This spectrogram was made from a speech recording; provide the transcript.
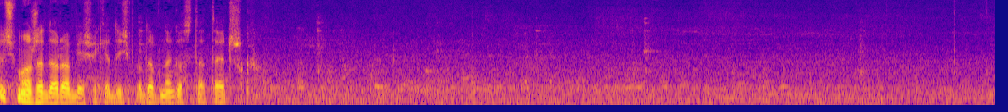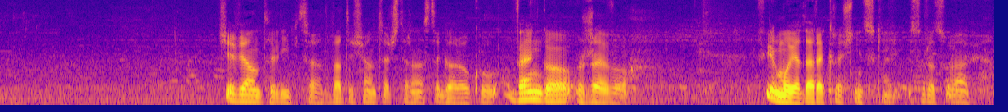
Być może dorobię się kiedyś podobnego stateczku. Dziewiąty lipca 2014 roku. Węgorzewo. Filmuje Darek Kraśnicki z Wrocławia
